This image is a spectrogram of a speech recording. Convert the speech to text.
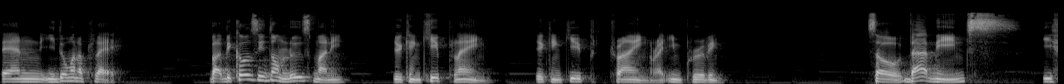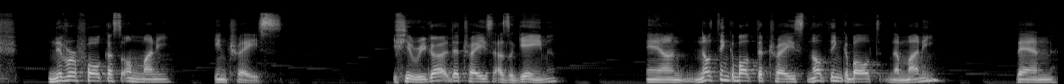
then you don't want to play. But because you don't lose money, you can keep playing you can keep trying, right? Improving. So that means if never focus on money in trades. If you regard the trades as a game and not think about the trades, not think about the money, then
